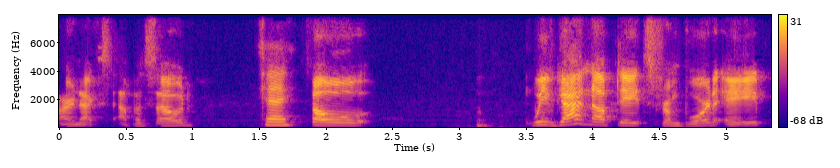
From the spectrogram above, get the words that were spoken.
our next episode. Okay. So we've gotten updates from Bored Ape,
